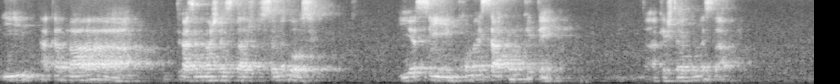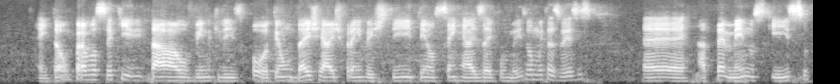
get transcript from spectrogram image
e acabar trazendo mais resultados para o seu negócio. E assim, começar com o que tem. A questão é começar. Então, para você que está ouvindo que diz, pô, eu tenho 10 reais para investir, tenho 100 reais aí por mês, ou muitas vezes é, até menos que isso,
